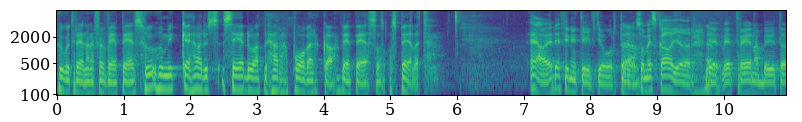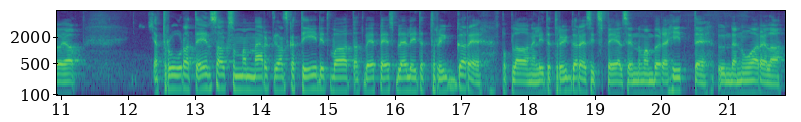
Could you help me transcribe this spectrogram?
huvudtränare för VPS. Hur, hur mycket har du, ser du att det här har påverkat VPS och, och spelet? Ja, definitivt gjort. Ja. Som jag ska göra vid, vid ett tränarbyte. Och jag, jag tror att en sak som man märkte ganska tidigt var att, att VPS blev lite tryggare på planen, lite tryggare i sitt spel sen när man började hitta under Nuorela.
